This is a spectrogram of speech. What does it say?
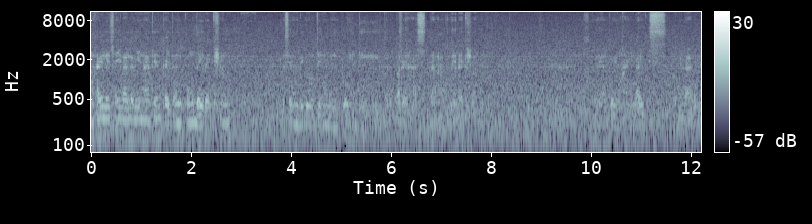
Ang highlights na ilalagay natin kahit ano pong direction. Kasi ang bigote naman po hindi pare-parehas ng direction. So, yan po yung highlights. Pag-ilalim po.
